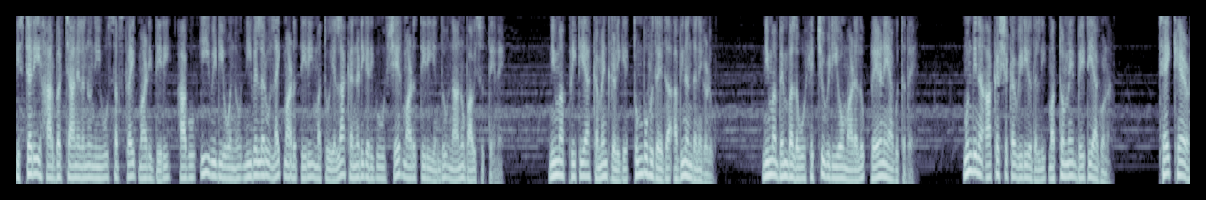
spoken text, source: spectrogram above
ಹಿಸ್ಟರಿ ಹಾರ್ಬರ್ ಚಾನೆಲ್ ಅನ್ನು ನೀವು ಸಬ್ಸ್ಕ್ರೈಬ್ ಮಾಡಿದ್ದೀರಿ ಹಾಗೂ ಈ ವಿಡಿಯೋವನ್ನು ನೀವೆಲ್ಲರೂ ಲೈಕ್ ಮಾಡುತ್ತೀರಿ ಮತ್ತು ಎಲ್ಲಾ ಕನ್ನಡಿಗರಿಗೂ ಶೇರ್ ಮಾಡುತ್ತೀರಿ ಎಂದು ನಾನು ಭಾವಿಸುತ್ತೇನೆ. ನಿಮ್ಮ ಪ್ರೀತಿಯ ಕಮೆಂಟ್ಗಳಿಗೆ ತುಂಬು ಹೃದಯದ ಅಭಿನಂದನೆಗಳು. ನಿಮ್ಮ ಬೆಂಬಲವು ಹೆಚ್ಚು ವಿಡಿಯೋ ಮಾಡಲು ಪ್ರೇರಣೆಯಾಗುತ್ತದೆ. ಮುಂದಿನ ಆಕರ್ಷಕ ವಿಡಿಯೋದಲ್ಲಿ ಮತ್ತೊಮ್ಮೆ ಭೇಟಿಯಾಗೋಣ. ಟೇಕ್ ಕೇರ್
